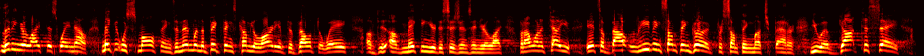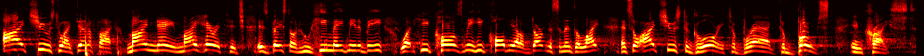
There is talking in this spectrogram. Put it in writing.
living your life this way now. Make it with small things. And then when the big things come, you'll already have developed a way of, of making your decisions in your life. But I want to tell you, it's about leaving something good for something much better. You have got to say, I choose to identify my name, my heritage is based on who He made me to be, what He calls me. He called me out of darkness and into light. And so I choose to glory, to brag, to boast in Christ.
